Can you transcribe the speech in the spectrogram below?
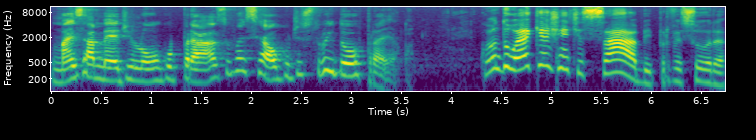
mas a médio e longo prazo vai ser algo destruidor para ela. Quando é que a gente sabe, professora,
